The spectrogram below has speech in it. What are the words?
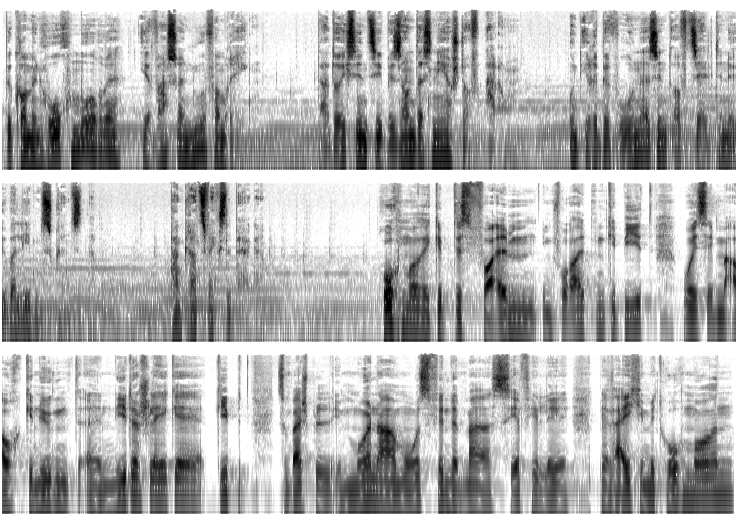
bekommen Hochmoore ihr Wasser nur vom Regen. Dadurch sind sie besonders nährstoffarm und ihre Bewohner sind oft seltene Überlebenskünstler. Pankraz Wechselberger. Hochmoore gibt es vor allem im Voralpengebiet, wo es eben auch genügend äh, Niederschläge gibt. Zum Beispiel im Murnauer Moos findet man sehr viele Bereiche mit Hochmooren.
